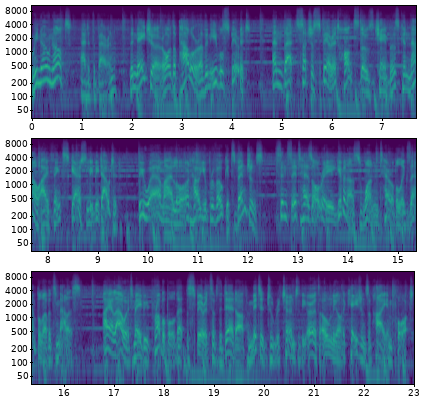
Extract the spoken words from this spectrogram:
We know not, added the Baron, the nature or the power of an evil spirit, and that such a spirit haunts those chambers can now, I think, scarcely be doubted. Beware, my lord, how you provoke its vengeance, since it has already given us one terrible example of its malice. I allow it may be probable that the spirits of the dead are permitted to return to the earth only on occasions of high import,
